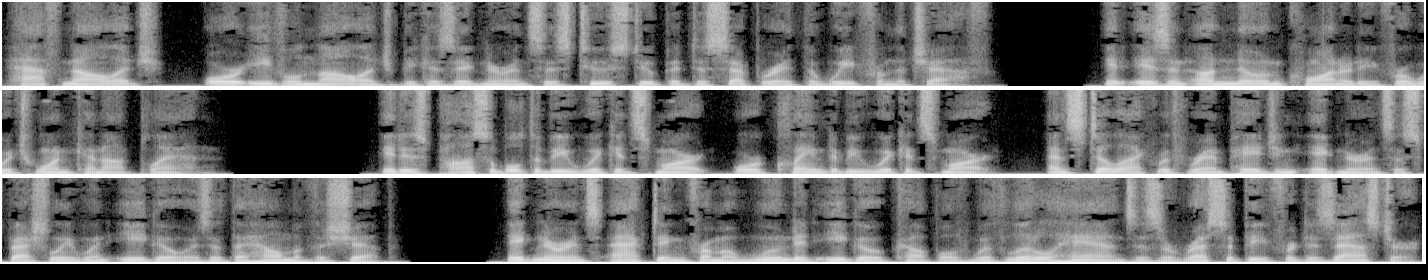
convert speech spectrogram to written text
half knowledge, or evil knowledge because ignorance is too stupid to separate the wheat from the chaff. It is an unknown quantity for which one cannot plan. It is possible to be wicked smart, or claim to be wicked smart, and still act with rampaging ignorance, especially when ego is at the helm of the ship. Ignorance acting from a wounded ego coupled with little hands is a recipe for disaster,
